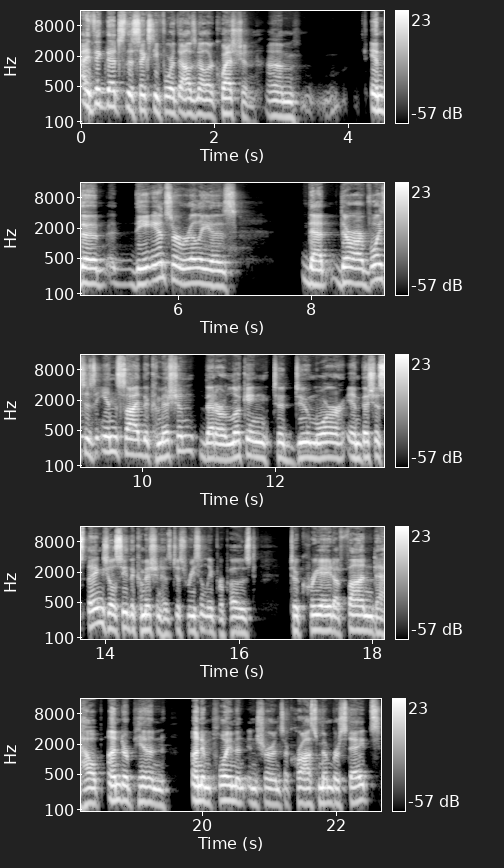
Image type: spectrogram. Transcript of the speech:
I think that's the sixty-four thousand dollar question. Um, and the the answer really is that there are voices inside the commission that are looking to do more ambitious things. You'll see the commission has just recently proposed to create a fund to help underpin unemployment insurance across member states.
